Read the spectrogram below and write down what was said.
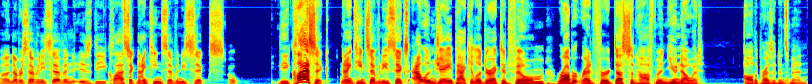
Uh, number 77 is the classic 1976. Oh. The classic 1976 Alan J. Pakula directed film, Robert Redford, Dustin Hoffman, you know it. All the President's Men.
